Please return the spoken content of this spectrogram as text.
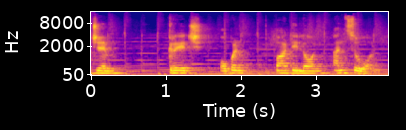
gym creche open party lawn and so on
